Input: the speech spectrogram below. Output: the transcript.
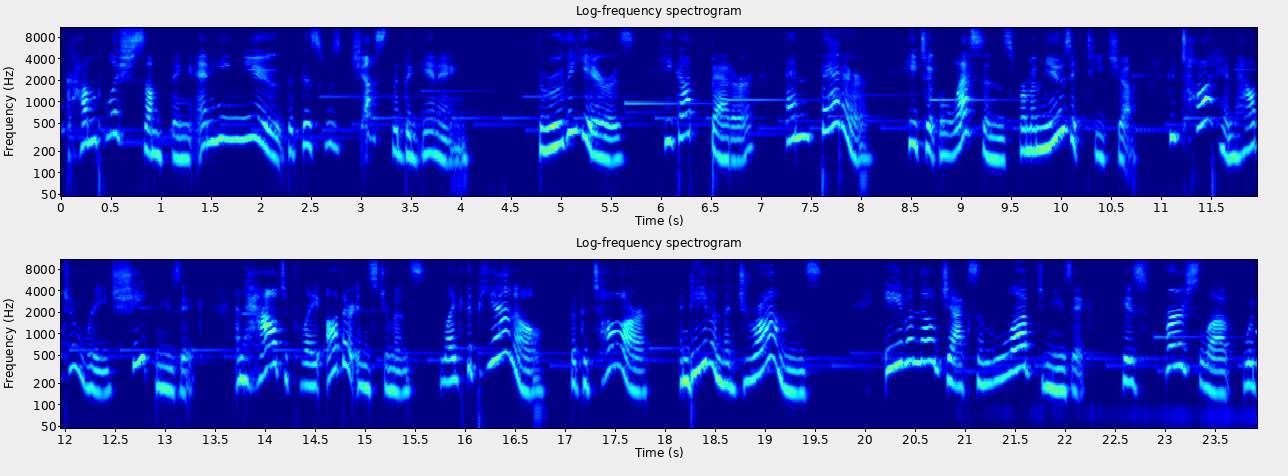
accomplished something and he knew that this was just the beginning. Through the years, he got better and better. He took lessons from a music teacher who taught him how to read sheet music and how to play other instruments like the piano, the guitar, and even the drums. Even though Jackson loved music, his first love would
